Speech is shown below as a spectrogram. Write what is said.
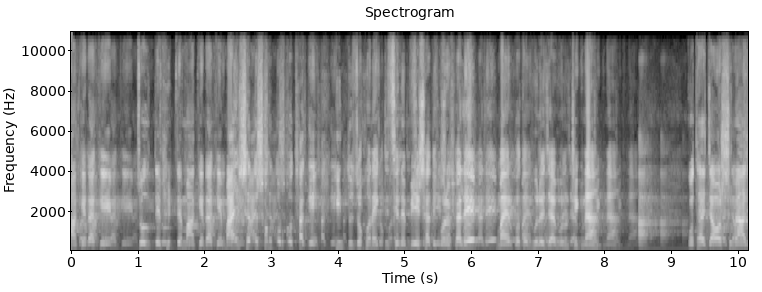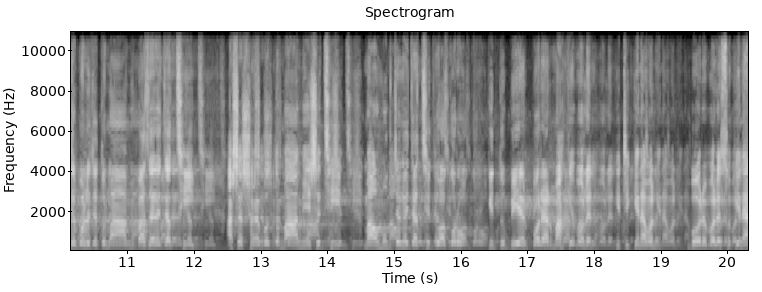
মাকে ডাকে, চলতে ফিরতে মাকে ডাকে, মায়ের সাথে সম্পর্ক থাকে, কিন্তু যখন একটি ছেলে বিয়ে শাদী করে ফেলে, মায়ের কথা ভুলে যায় বলুন, ঠিক না? কোথায় যাওয়ার সময় আগে বলে যেত মা, আমি বাজারে যাচ্ছি। আসার সময় বলতো, মা, আমি এসেছি। মা অমুক জায়গায় যাচ্ছি, দোয়া করো। কিন্তু বিয়ের পরে আর মাকে বলে না। কি ঠিক কিনা বলে বউরে বলে, সকিনা,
